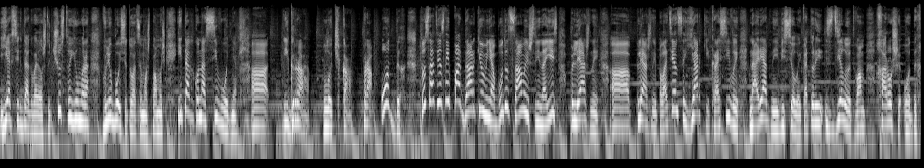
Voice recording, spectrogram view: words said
Я всегда говорила, что чувство юмора в любой ситуации может помочь. И так как у нас сегодня а, игра лочка про отдых, то, соответственно, и подарки у меня будут самые, что ни на есть, пляжные. А, пляжные полотенца, яркие, красивые, нарядные, веселые, которые сделают вам хороший отдых.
